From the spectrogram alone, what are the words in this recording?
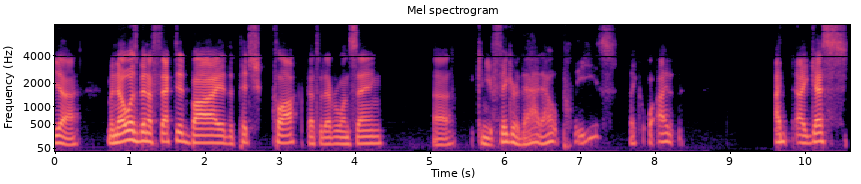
yeah. Manoah's been affected by the pitch clock. That's what everyone's saying. Uh, can you figure that out, please? Like wh- I, I, I guess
